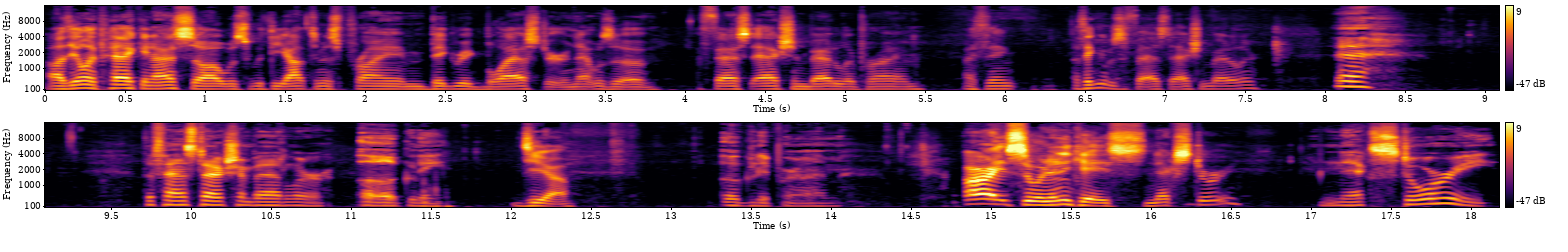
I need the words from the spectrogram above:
Uh, the only packing I saw was with the Optimus Prime Big Rig Blaster, and that was a Fast Action Battler Prime. I think. I think it was a Fast Action Battler. Eh. The Fast Action Battler, ugly. Yeah. Ugly Prime. All right. So in any case, next story. Next story.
